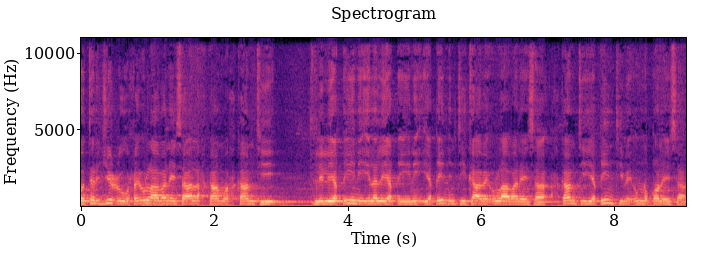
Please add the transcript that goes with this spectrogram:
watarjicu waxay u laabanaysaa alaxkaamu axkaamtii lilyaqiini ila alyaqiini yaqiin intii kaabay u laabanaysaa axkaamtii yaqiintii bay u noqonaysaa.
